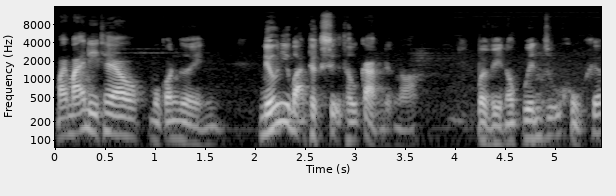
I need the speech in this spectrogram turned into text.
mãi mãi đi theo một con người nếu như bạn thực sự thấu cảm được nó, bởi vì nó quyến rũ khủng khiếp.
